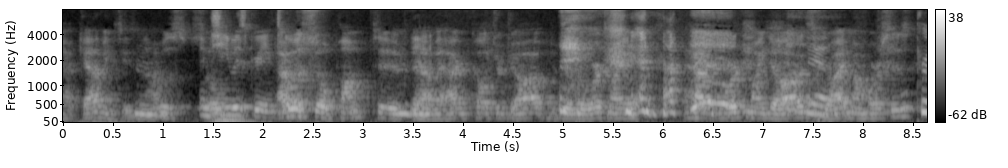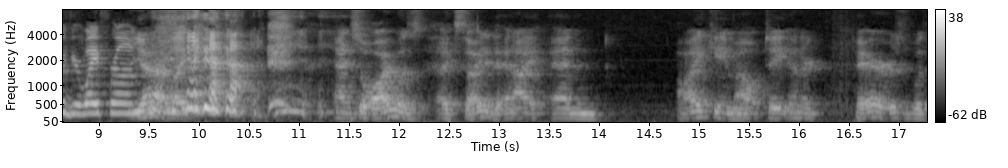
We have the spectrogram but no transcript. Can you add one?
at calving season. I mm-hmm. was so, and she was green too. I was so pumped to Yeah. have an agriculture job, to be able to work my have work my dogs, Yeah. ride my horses. Prove your wife wrong. Yeah, like and so I was excited and I and I came out to 800 pairs with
